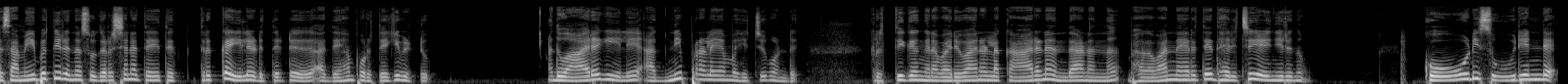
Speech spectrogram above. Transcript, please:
സമീപത്തിരുന്ന സുദർശനത്തെ തൃക്കൈയിലെടുത്തിട്ട് അദ്ദേഹം പുറത്തേക്ക് വിട്ടു. ദ്വാരകയിലെ അഗ്നിപ്രളയം വഹിച്ചുകൊണ്ട് കൃത്തിക ഇങ്ങനെ വരുവാനുള്ള കാരണം എന്താണെന്ന് ഭഗവാൻ നേരത്തെ ധരിച്ചു കഴിഞ്ഞിരുന്നു. കോടി സൂര്യന്റെ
